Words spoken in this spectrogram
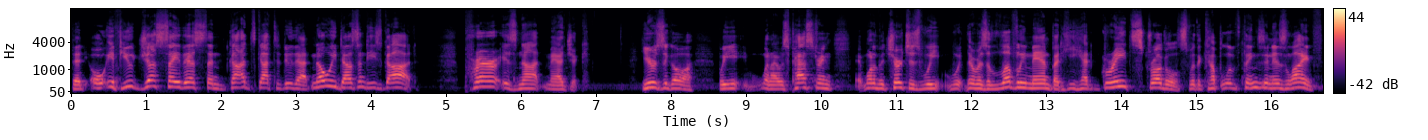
that, oh, if you just say this, then God's got to do that. No, he doesn't. He's God. Prayer is not magic. Years ago, uh, we when I was pastoring at one of the churches, we, we, there was a lovely man, but he had great struggles with a couple of things in his life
